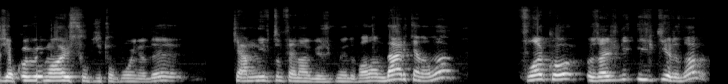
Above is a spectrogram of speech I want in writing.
Jacoby Myers çok iyi top oynadı. Cam Newton fena gözükmüyordu falan derken ama Flacco özellikle ilk yarıda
